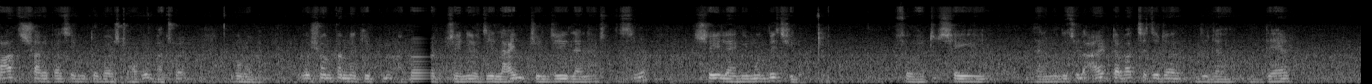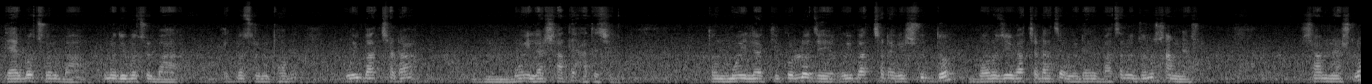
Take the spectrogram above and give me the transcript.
পাঁচ, সাড়ে পাঁচের মতো বয়সটা হবে বা ছয়, এরকম হবে। ওই সন্তান নাকি আপনার ট্রেনের যে লাইন ট্রেন যেই লাইনে আসতেছিল, সেই লাইনের মধ্যে ছিল। সো এটা সেই লাইনের মধ্যে ছিল। আরেকটা বাচ্চা যেটা যেটা দেড় দেড় বছর বা পনেরো দুই বছর বা এক বছরের মতো হবে, ওই বাচ্চাটা মহিলার সাথে হাতে ছিল। তখন মহিলা কী করল যে, ওই বাচ্চাটাকে শুদ্ধ, বড় যে বাচ্চাটা আছে ওইটাকে বাঁচানোর জন্য সামনে আসলো। সামনে আসলো,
